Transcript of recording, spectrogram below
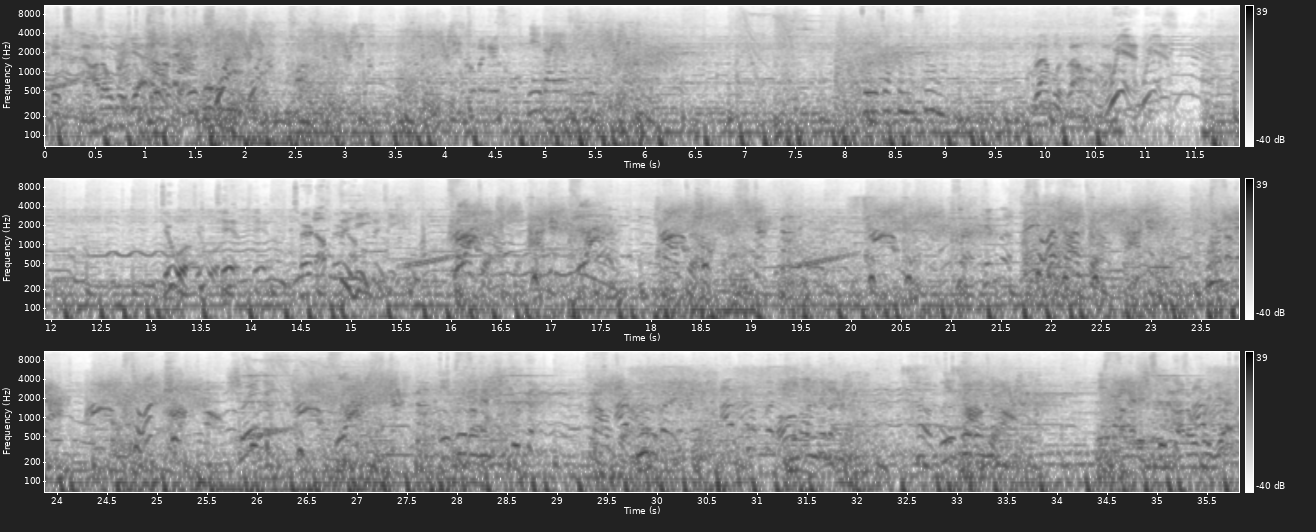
It's not over yet. 根だやしよ脆弱なそうなの Ramlethal win. Duel. Two. Turn up the heat. Counter. Counter. Counter. 上でえぐるな Counter. えぐる根だや It's not over yet.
